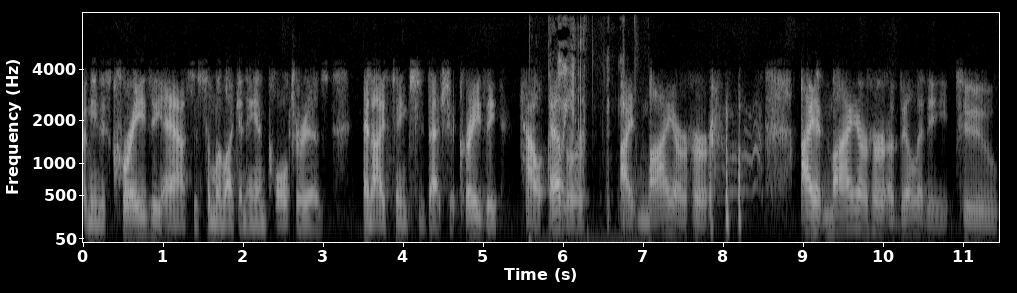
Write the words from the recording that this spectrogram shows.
I mean, as crazy ass as someone like an Ann Coulter is, and I think she's batshit crazy. However, oh, yeah. I admire her. I admire her ability to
